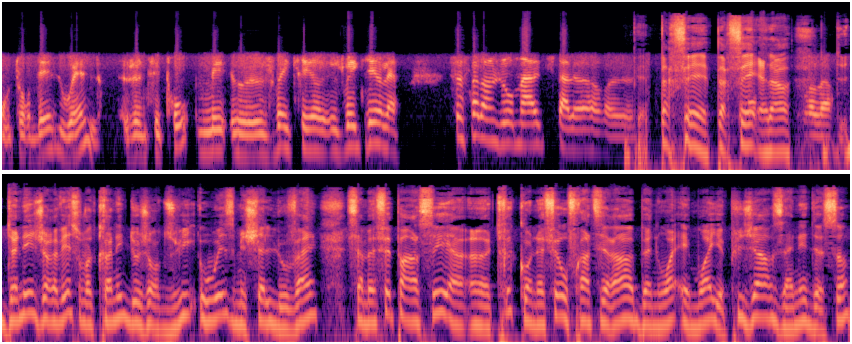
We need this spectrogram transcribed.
autour d'elle ou elle, je ne sais trop, mais euh, je vais écrire, je vais écrire la. Ce sera dans le journal tout à l'heure. euh, Parfait, parfait. Alors, Voilà. Je reviens sur votre chronique d'aujourd'hui. Où est Michel Louvain? Ça me fait penser à un truc qu'on a fait au franc-tireur, Benoît et moi, il y a plusieurs années de ça.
